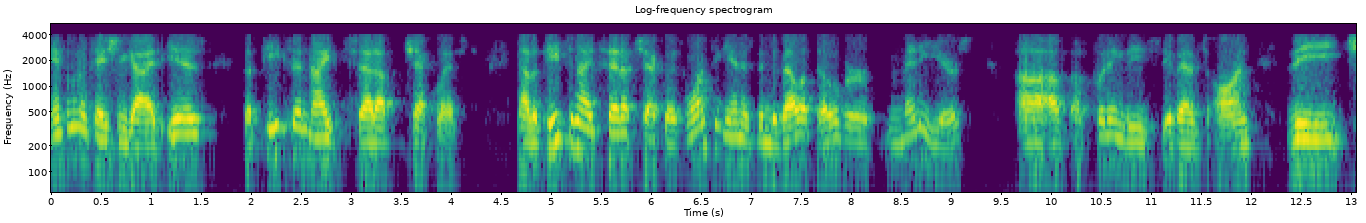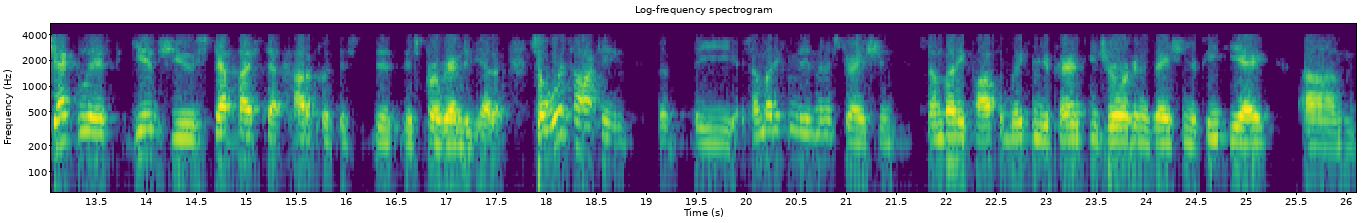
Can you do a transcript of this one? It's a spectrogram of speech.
implementation guide is the Pizza Night Setup Checklist. Now, the Pizza Night Setup Checklist, once again, has been developed over many years uh, of, of putting these events on. The checklist gives you step by step how to put this, this, this program together. So we're talking the, the somebody from the administration, somebody possibly from your parent teacher organization, your PTA um,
